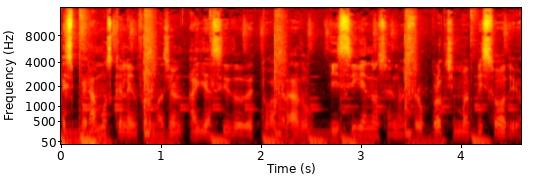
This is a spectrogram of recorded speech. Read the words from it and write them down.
Esperamos que la información haya sido de tu agrado y síguenos en nuestro próximo episodio.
